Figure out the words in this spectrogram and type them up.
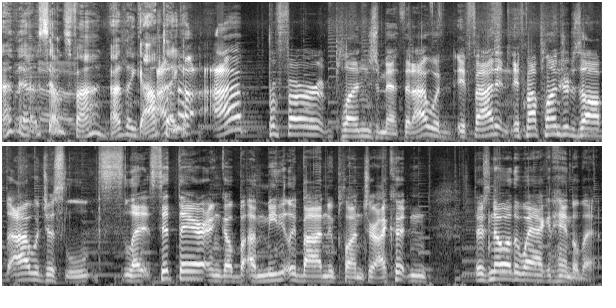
I think that sounds fine. I think I'll take don't know. it. I prefer plunge method. I would, if I didn't, if my plunger dissolved, I would just l- let it sit there and go bu- immediately buy a new plunger. I couldn't. There's no other way I could handle that.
